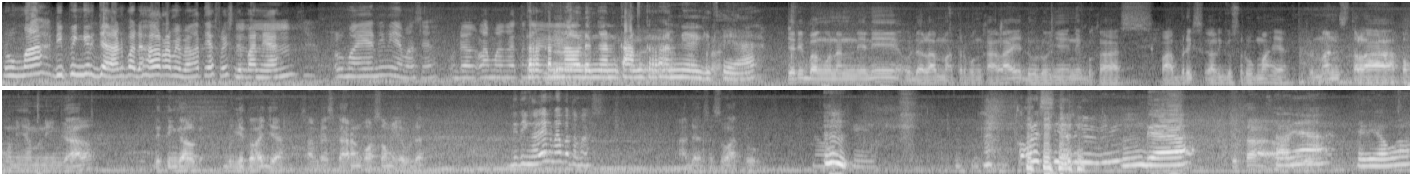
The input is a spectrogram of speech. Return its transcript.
rumah di pinggir jalan, padahal ramai banget ya Fris depannya. Lumayan ini ya Mas ya, udah lama nggak terkenal Iya, dengan kankerannya ya, gitu ya jadi bangunan ini udah lama terbengkalai dulunya ini bekas pabrik sekaligus rumah ya cuman setelah penghuninya meninggal ditinggal begitu aja sampai sekarang kosong ya udah Ditinggalnya kenapa tuh Mas? ada sesuatu Oh, Oke. Kok udah gini? enggak kita soalnya dari awal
